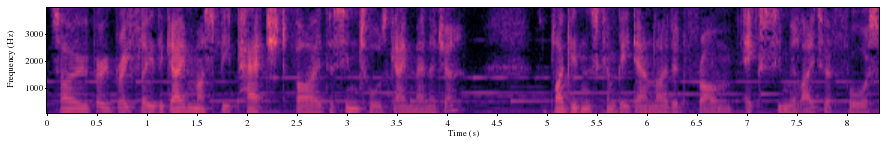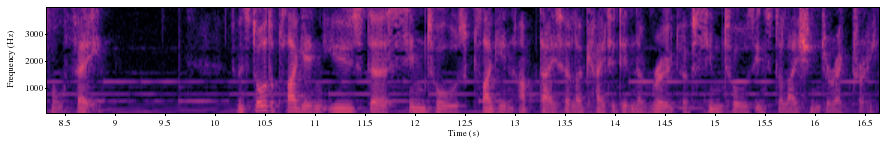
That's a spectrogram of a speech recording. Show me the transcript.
So very briefly, the game must be patched by the SimTools Game Manager. The plugins can be downloaded from X Simulator for a small fee. To install the plugin, use the SimTools plugin updater located in the root of SimTools installation directory.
